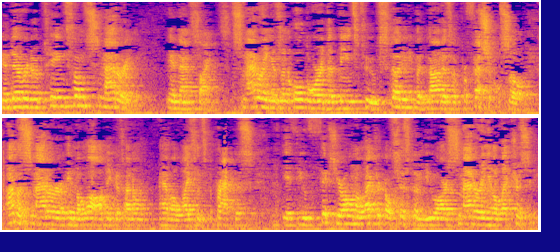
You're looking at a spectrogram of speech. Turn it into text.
endeavor to obtain some smattering in that science. Smattering is an old word that means to study, but not as a professional. So I'm a smatterer in the law because I don't have a license to practice. If you fix your own electrical system, you are smattering in electricity.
